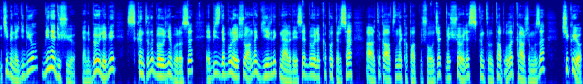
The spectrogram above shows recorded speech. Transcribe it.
2000'e gidiyor, 1000'e düşüyor. Yani böyle bir sıkıntılı bölge burası. E biz de buraya şu anda girdik neredeyse. Böyle kapatırsa artık altında kapatmış olacak ve şöyle sıkıntılı tablolar karşımıza çıkıyor.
